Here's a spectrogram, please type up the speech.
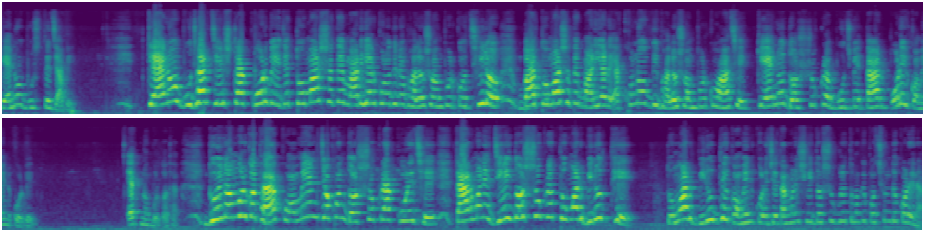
কেন বুঝতে যাবে? কেন বুঝার চেষ্টা করবে যে তোমার সাথে মারিয়ার কোনোদিনও ভালো সম্পর্ক ছিল বা তোমার সাথে মারিয়ার এখনও অবধি ভালো সম্পর্ক আছে? কেন দর্শকরা বুঝবে? তারপরেই কমেন্ট করবে। এক নম্বর কথা। দুই নম্বর কথা কমেন্ট যখন দর্শকরা করেছে, তার মানে যেই দর্শকরা তোমার বিরুদ্ধে তোমার বিরুদ্ধে কমেন্ট করেছে, তার মানে সেই দর্শকগুলো তোমাকে পছন্দ করে না।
